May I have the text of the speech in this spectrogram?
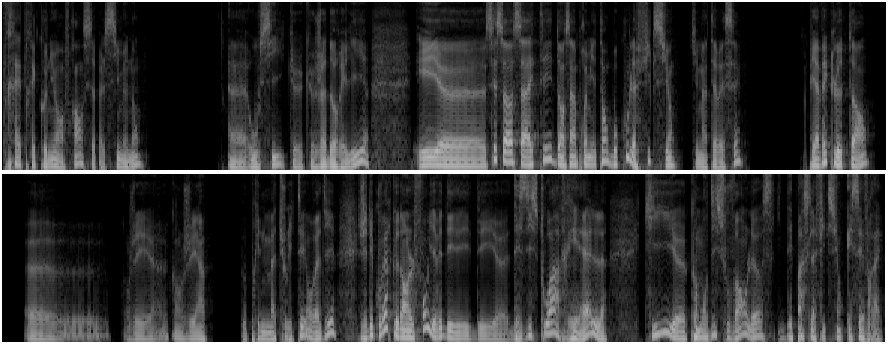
très, très connu en France, il s'appelle Simenon, aussi, que, que j'adorais lire. Et c'est ça, ça a été dans un premier temps beaucoup la fiction qui m'intéressait. Puis avec le temps, quand j'ai un pris de maturité, on va dire, j'ai découvert que dans le fond, il y avait des, des, des histoires réelles qui, euh, comme on dit souvent, là, dépasse la fiction. Et c'est vrai.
